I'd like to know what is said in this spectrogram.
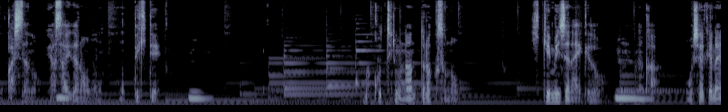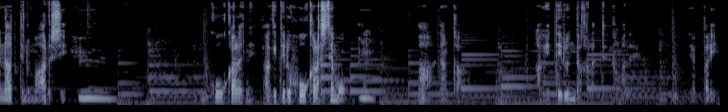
お菓子だの、野菜だのをも持ってきて、うん。まあ、こっちにもなんとなくその、引け目じゃないけど、うん。なんか申し訳ないなっていうのもあるし、うん。向こうからね、あげてる方からしても、うん。まあなんか、あげてるんだからっていうのがね、やっぱり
